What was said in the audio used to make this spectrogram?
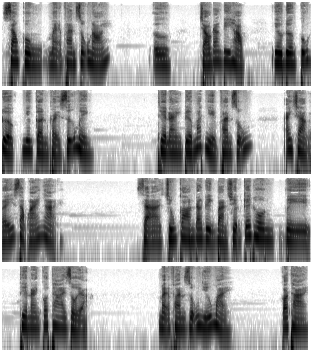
Sau cùng mẹ Phan Dũng nói Ừ, cháu đang đi học, yêu đương cũng được nhưng cần phải giữ mình. Thiên Anh đưa mắt nhìn Phan Dũng, anh chàng ấy giọng ái ngại. Dạ, chúng con đang định bàn chuyện kết hôn vì Thiên Anh có thai rồi ạ. Mẹ Phan Dũng nhíu mày. Có thai,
